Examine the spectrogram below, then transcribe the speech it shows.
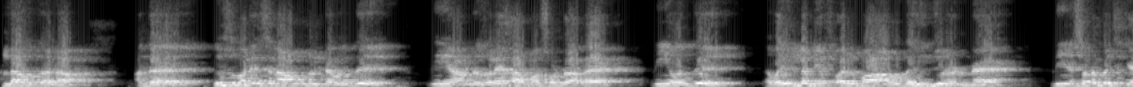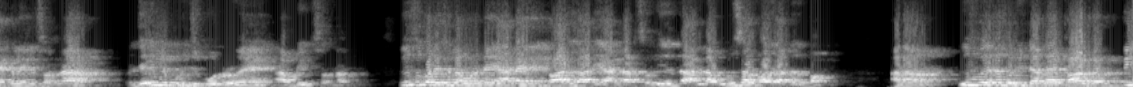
அல்லாஹுத்தாரா அந்த யூசுப் அலிஸ்லாம் அவங்கள்ட்ட வந்து நீ அந்த சுலேஹா அம்மா சொல்றாங்க நீங்க வந்து வயல்லம் எஃப்எல் மா அவங்க ஹிஜுரன்ன. நீங்க சொன்ன பேச்சு கேட்கலன்னு சொன்னா ஜெயிலில் பிடிச்சி போட்டுருவேன் அப்படின்னு சொன்னாங்க. யூசுப் அலிஸ்லாம் உடனே யாரா என்னை பாதுகாரு யாருன்னு சொல்லி இருந்து அல்லா முழுசா பாதுகாத்திருப்பான். ஆனா யூசுப் என்ன சொல்லிட்டாங்க? கால் ரப்பி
